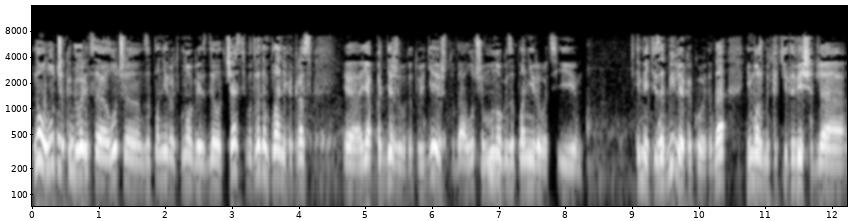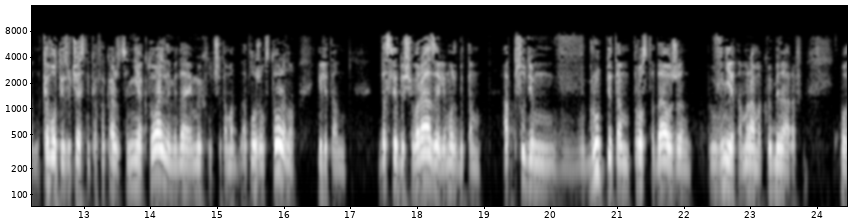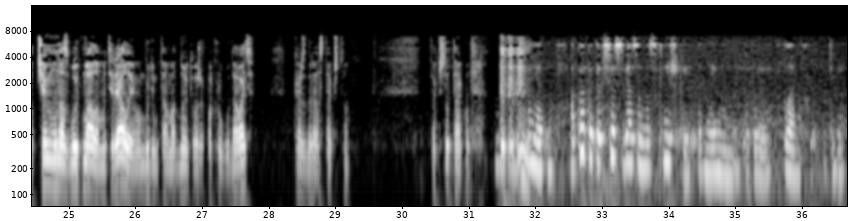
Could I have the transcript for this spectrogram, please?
Ну, лучше, как говорится, лучше запланировать много и сделать часть. Вот в этом плане как раз э, я поддерживаю вот эту идею, что да, лучше много запланировать и иметь изобилие какое-то, да, и может быть какие-то вещи для кого-то из участников окажутся неактуальными, да, и мы их лучше там отложим в сторону, или там до следующего раза, или может быть там обсудим в группе там просто, да, уже вне там рамок вебинаров. Вот, чем у нас будет мало материала, и мы будем там одно и то же по кругу давать каждый раз. Так что так что так вот. Понятно. А как это все связано с книжкой одноименной, которая в планах у тебя?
